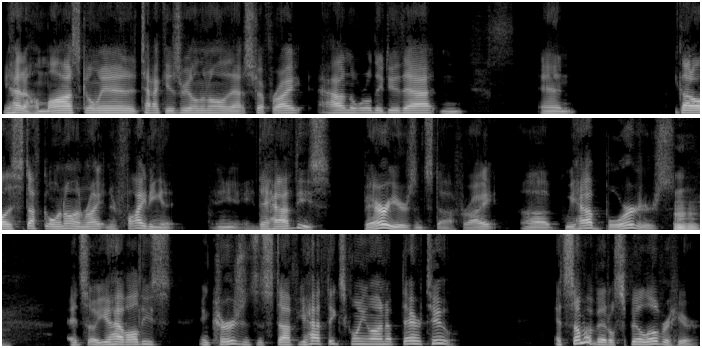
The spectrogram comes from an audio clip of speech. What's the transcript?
You had a Hamas go in, attack Israel, and all of that stuff, right? How in the world they do that, and and you got all this stuff going on, right? And they're fighting it. And they have these barriers and stuff, right? Uh, we have borders, mm-hmm. and so you have all these incursions and stuff. You have things going on up there too, and some of it'll spill over here.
